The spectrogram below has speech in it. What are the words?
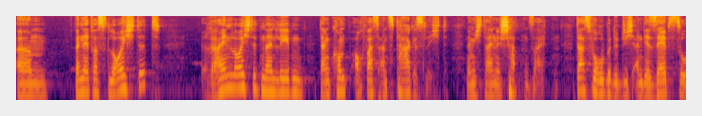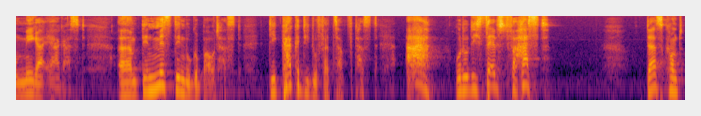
Ähm, wenn etwas leuchtet, reinleuchtet in dein Leben, dann kommt auch was ans Tageslicht, nämlich deine Schattenseiten. Das, worüber du dich an dir selbst so mega ärgerst. Ähm, den Mist, den du gebaut hast. die Kacke, die du verzapft hast. Ah, wo du dich selbst verhasst. Das kommt,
